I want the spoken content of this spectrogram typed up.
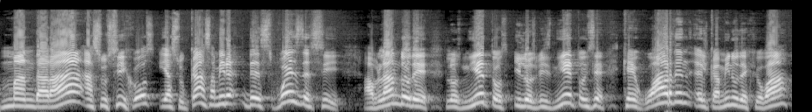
Mandará a sus hijos y a su casa, mire, después de sí, hablando de los nietos y los bisnietos, dice, que guarden el camino de Jehová,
